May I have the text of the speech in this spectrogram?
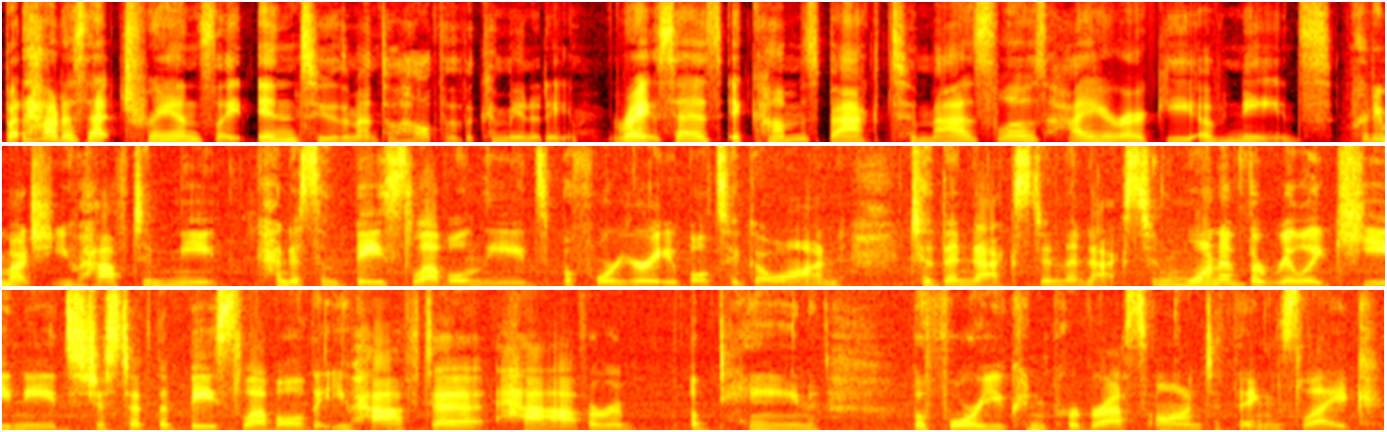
But how does that translate into the mental health of the community? Wright says it comes back to Maslow's hierarchy of needs. Pretty much, you have to meet kind of some base level needs before you're able to go on to the next and the next. And one of the really key needs, just at the base level, that you have to have or obtain before you can progress on to things like,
